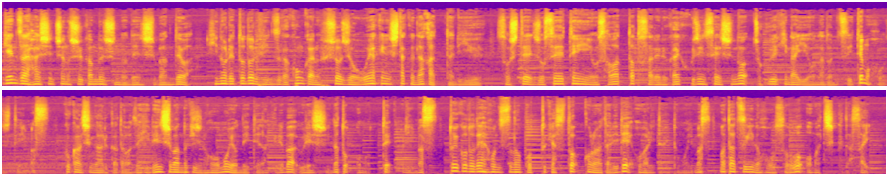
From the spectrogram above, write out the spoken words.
現在配信中の週刊文春の電子版では日のレッドドルフィンズが今回の不祥事を公にしたくなかった理由そして女性店員を触ったとされる外国人選手の直撃内容などについても報じています。ご関心がある方はぜひ電子版の記事の方も読んでいただければ嬉しいなと思っております。ということで本日のポッドキャストこの辺りで終わりたいと思います。また次の放送をお待ちください。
